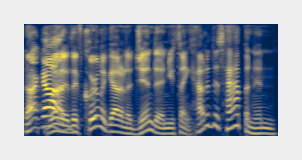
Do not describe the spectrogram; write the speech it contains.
Not God. they, they've clearly got an agenda, and you think, how did this happen in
